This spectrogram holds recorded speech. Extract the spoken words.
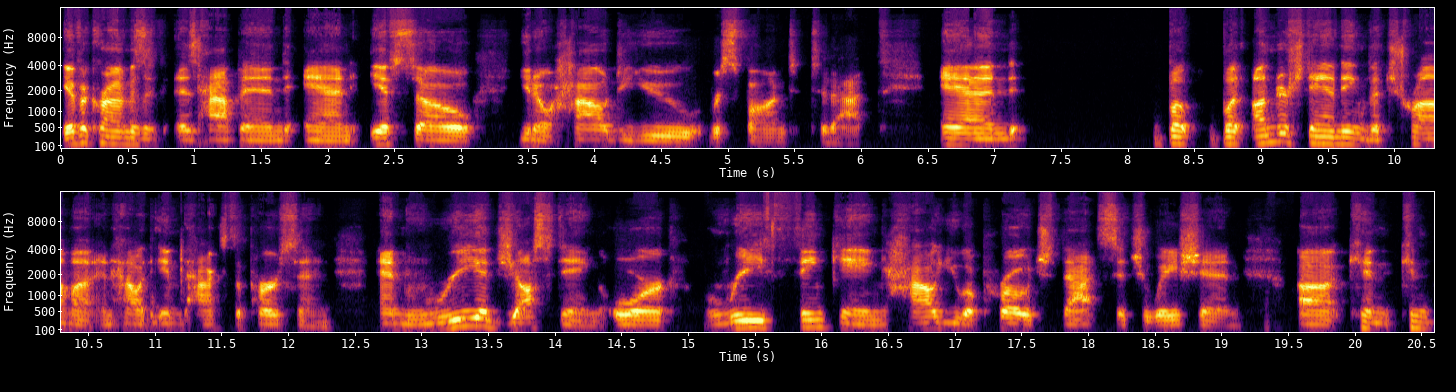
if a crime has, has happened and if so you know how do you respond to that? And but but understanding the trauma and how it impacts the person and readjusting or rethinking how you approach that situation uh, can can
